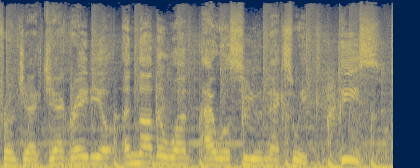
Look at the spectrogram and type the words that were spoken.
Afrojack Jacked Radio. Another one. I will see you next week. Peace.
